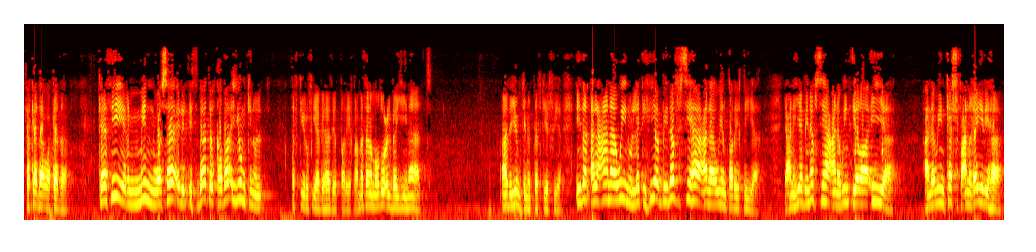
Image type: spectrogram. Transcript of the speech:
فكذا وكذا. كثير من وسائل الإثبات القضائي يمكن التفكير فيها بهذه الطريقة. مثلا موضوع البينات. هذه يمكن التفكير فيها. إذا العناوين التي هي بنفسها عناوين طريقية. يعني هي بنفسها عناوين إرائية عناوين كشف عن غيرها.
